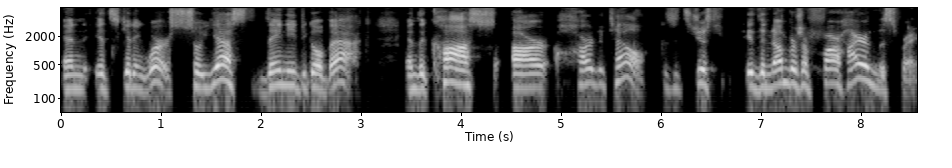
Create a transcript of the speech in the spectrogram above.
and it's getting worse. So, yes, they need to go back. And the costs are hard to tell because it's just the numbers are far higher than the spring.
